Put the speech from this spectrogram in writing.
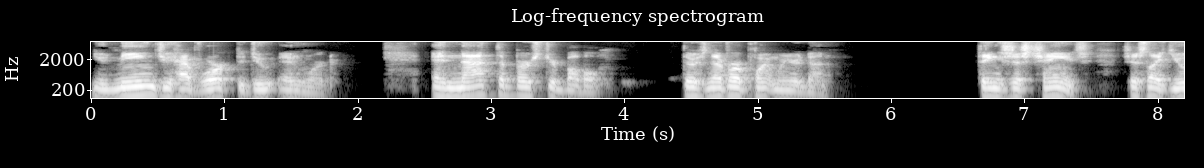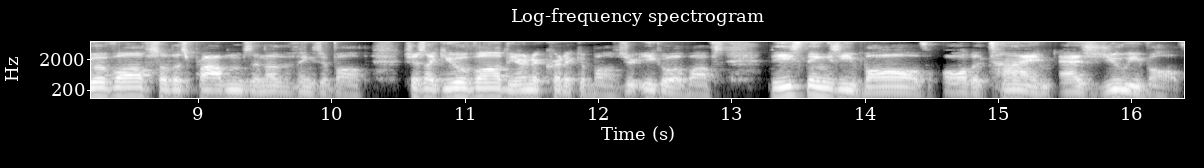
it means you have work to do inward and not to burst your bubble. There's never a point when you're done. Things just change. Just like you evolve, so those problems and other things evolve. Just like you evolve, your inner critic evolves, your ego evolves. These things evolve all the time as you evolve.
